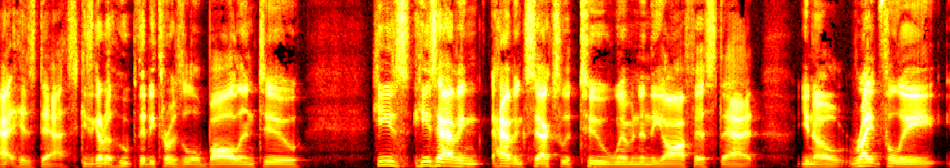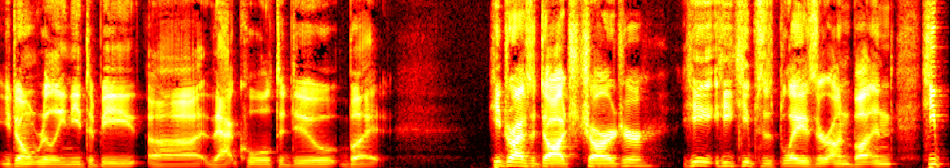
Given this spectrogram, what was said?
at his desk. He's got a hoop that he throws a little ball into. He's he's having having sex with two women in the office that you know rightfully you don't really need to be uh, that cool to do, but he drives a Dodge Charger he he keeps his blazer unbuttoned. He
